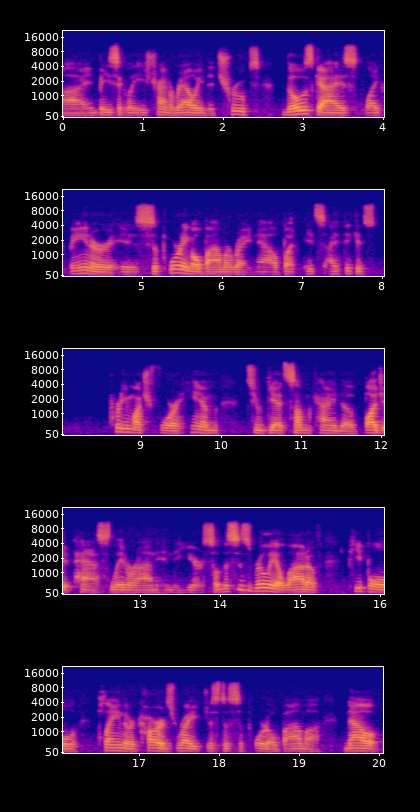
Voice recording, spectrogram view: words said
uh, and basically he's trying to rally the troops those guys like Boehner is supporting Obama right now, but it's I think it's pretty much for him to get some kind of budget pass later on in the year. So this is really a lot of people playing their cards right just to support Obama. Now,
